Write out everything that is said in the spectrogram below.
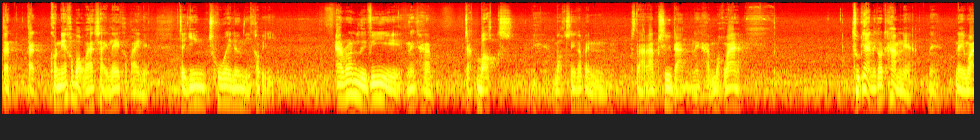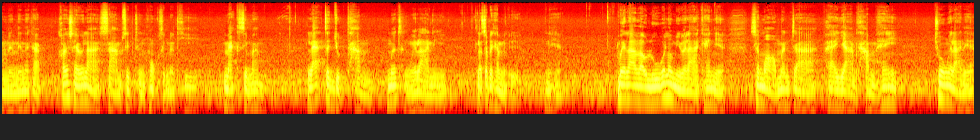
แต่แต่คนนี้เขาบอกว่าใส่เลขเข้าไปเนี่ยจะยิ่งช่วยเรื่องนี้เข้าไปอีก Aaron Levy นะครับจาก Box Box นี่ก็เป็นสตาร์ทอัพชื่อดังนะครับบอกว่า ทุกอย่างที่เขาทำเนี่ยในวันหนึ่งเนี่ยนะครับ เขาจะใช้เวลา 30-60 นาที maximum และจะหยุดทำเมื่อถึงเวลานี้เราจะไปทำอย่างอื่นนะฮะเวลาเรารู้ว่าเรามีเวลาแค่นี้สมองมันจะพยายามทำให้ช่วงเวลาเนี้ย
